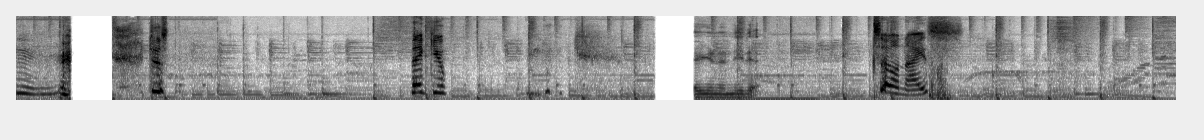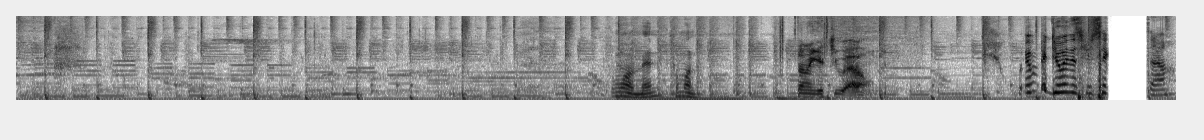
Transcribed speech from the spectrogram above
Just. Thank you. Nice. Come on, man. Come on. Trying to get you out. We've been doing this for six now.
